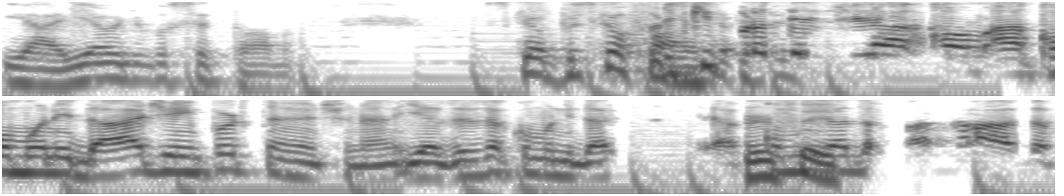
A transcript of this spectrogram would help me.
e aí é onde você toma. Por isso que eu, por isso que eu Por falo. isso que proteger a, a comunidade é importante, né? E às vezes a comunidade é a Perfeito. comunidade da sua casa.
